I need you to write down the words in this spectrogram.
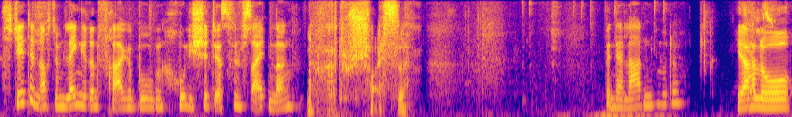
Was steht denn auf dem längeren Fragebogen? Holy shit, der ist fünf Seiten lang. Ach du Scheiße. Wenn der laden würde. Ja, hallo.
